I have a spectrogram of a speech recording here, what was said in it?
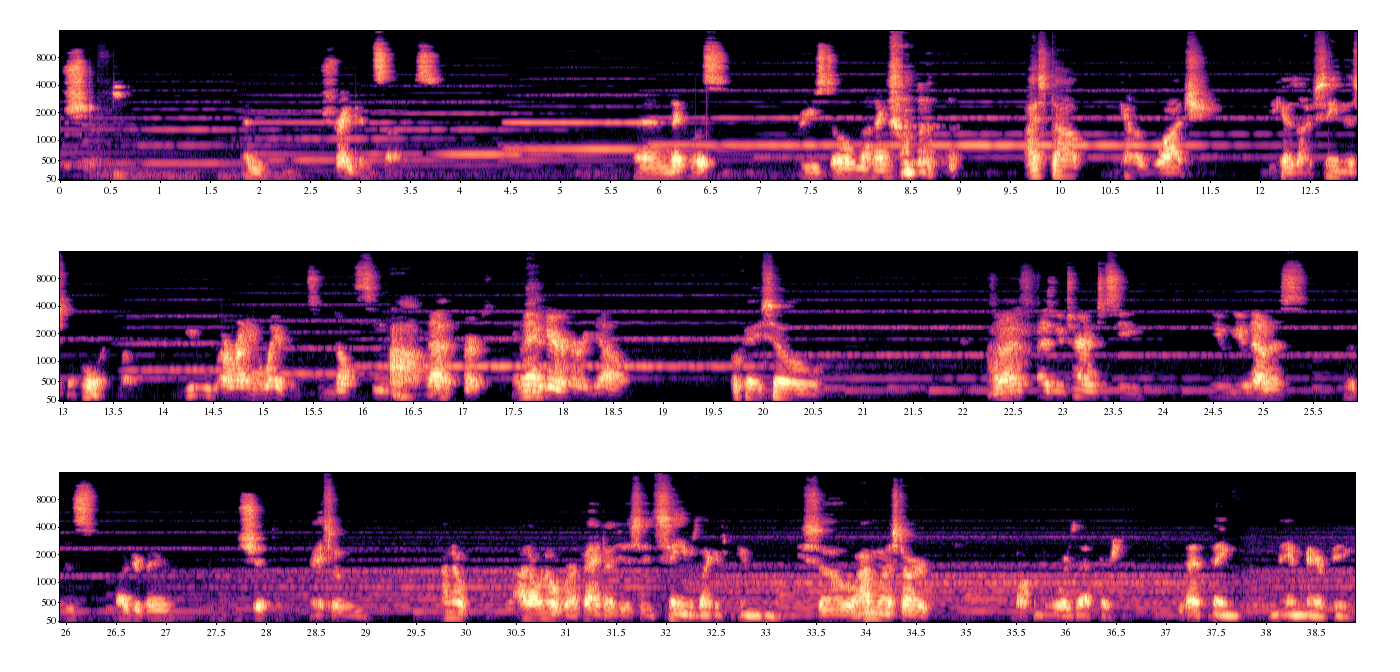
shift and shrink in size. And Nicholas, are you still running? I stop and kind of watch because I've seen this before. you are running away from it, so you don't see Ah, that at first. And But that- you hear her yell. okay, so. So as, as you turn to see, you you notice that this larger bear is shifting. Okay, so I know I don't know for a fact. I just it seems like it's becoming. So I'm gonna start walking towards that person, that thing, man, bear, pig.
